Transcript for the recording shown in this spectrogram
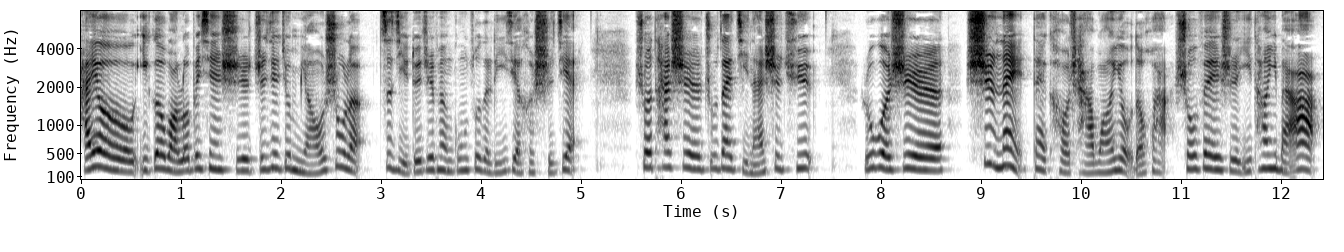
还有一个网络奔现师，直接就描述了自己对这份工作的理解和实践，说他是住在济南市区，如果是市内代考察网友的话，收费是一趟一百二；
